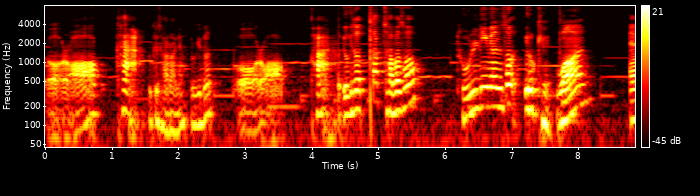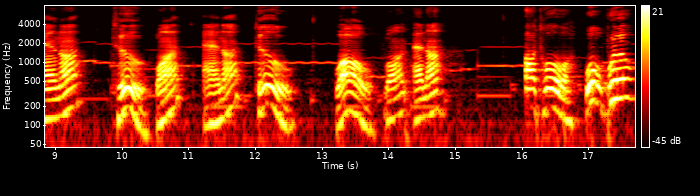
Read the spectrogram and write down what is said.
이렇게. 이렇게 잘하냐? 여기는 이렇게. 여기서 딱 잡아서 돌리면서 이렇게. One and a two. One and a two. 와우. One and a 아 더워. 오 보여요?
